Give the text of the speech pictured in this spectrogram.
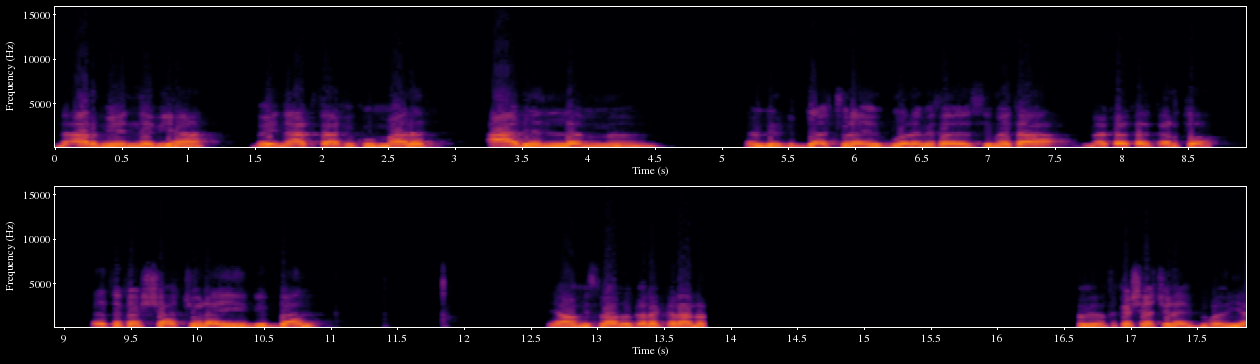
ለአርሚ ነቢሃ በይና አክታፊኩም ማለት አይደለም ግድግዳችሁ ላይ ጎረቤት ሲመታ መከከል ቀርቶ ተከሻችሁ ላይ ቢባል ያው ሚስማሩ ቀረቀራለሁ ተከሻችሁ ላይ ቢሆን ያ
